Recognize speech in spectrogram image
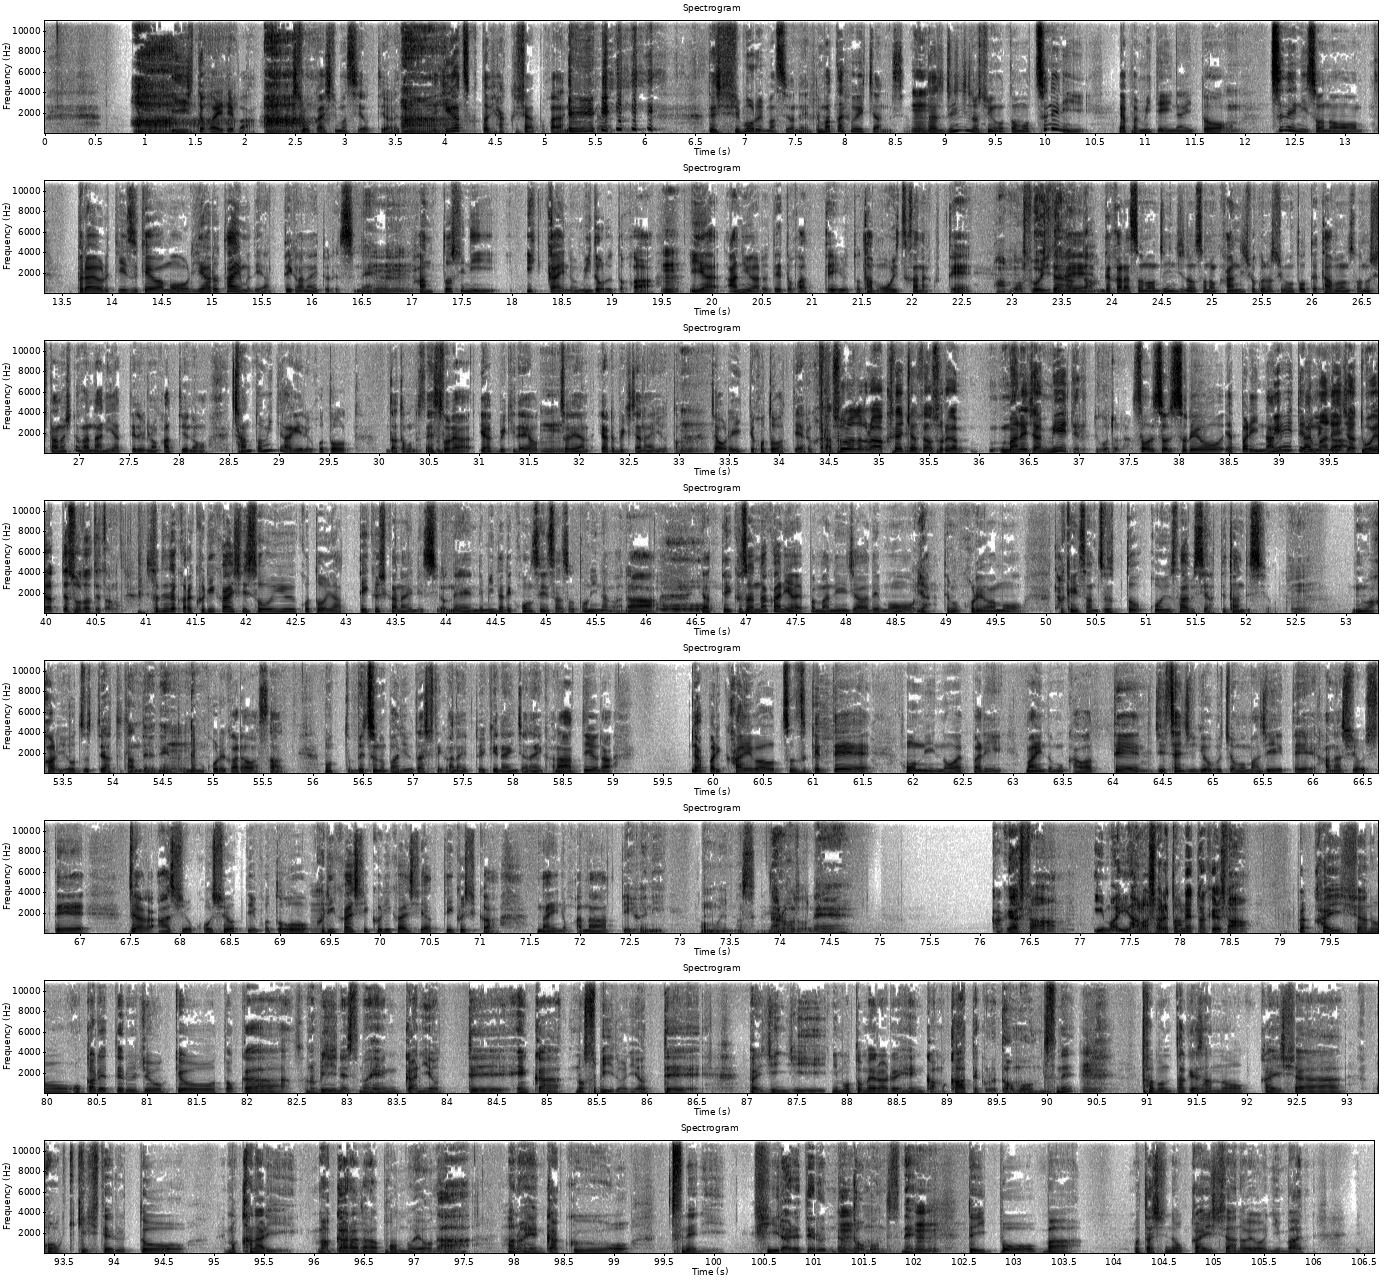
いい人がいれば、紹介しますよって言われて。で、気がつくと100社とかになっちゃう で、絞りますよね。で、また増えちゃうんですよ。うんだから人事の仕事も常にやっぱ見ていないと、うん常にその、プライオリティ付けはもうリアルタイムでやっていかないとですね、うん半年に1回のミドルとか、うんいや、 annual でとかっていうと多分追いつかなくて、あ、もうそういう時代なんだ。ええだからその人事のその管理職の仕事って多分その下の人が何やってるのかっていうのをちゃんと見てあげることだと思うんですね。それはやるべきだよ、うんそれややるべきじゃないよと。うんじゃあ俺行って断ってやるからとそれはだから、アクセンチュアさん、それがマネージャー見えてるってことだ。そうです、そうです。それをやっぱり何見えてるマネージャーどうやって育てたの？それだから繰り返しそういうことをやっていくしかないですよね。で、みんなでコンセンサスを取りながらやっていく。その中にはやっぱマネージャーでも、いや、でもこれはもう、武井さんずっとこういうサービスやってたんですよ。うんうんわかるよ、ずっとやってたんだよね、とうんでもこれからはさ、もっと別のバリューを出していかないといけないんじゃないかなっていうような、やっぱり会話を続けて、本人のやっぱりマインドも変わって、実際に事業部長も交えて話をして、じゃあ、ああしよう、こうしようっていうことを繰り返し繰り返しやっていくしかないのかなっていうふうに思いますね。なるほどね。掛橋さん、今いい話されたね、竹谷さん。やっぱ会社の置かれてる状況とか、そのビジネスの変化によって、変化のスピードによって、やっぱり人事に求められる変化も変わってくると思うんですね。うん。多分武井さんの会社をお聞きしてると、まあ、かなり、まあ、ガラガラポンのようなあの変革を常に強いられてるんだと思うんですね。うん。で一方、まあ、私の会社のように、まあ、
